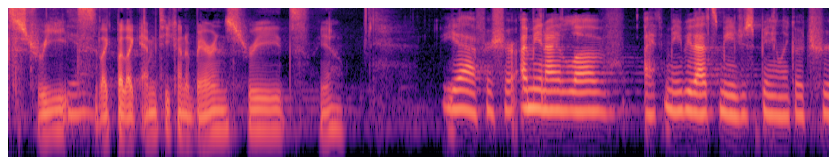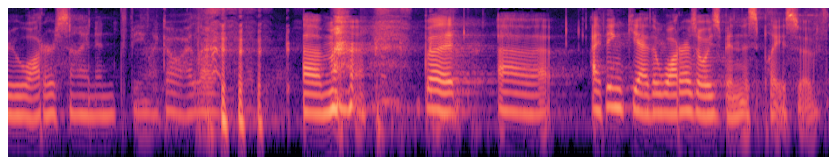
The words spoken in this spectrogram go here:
streets, Yeah. like but like empty kind of barren streets. Yeah. Yeah, for sure. I mean, I love. I maybe that's me just being like a true water sign and being like, oh, I love. um, but uh, I think yeah, the water has always been this place of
